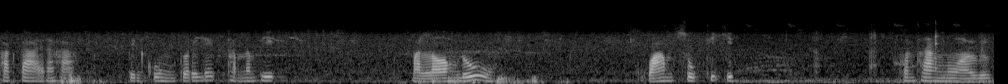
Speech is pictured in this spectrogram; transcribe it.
ภาคใต้นะคะ เป็นกุ้งตัวเล็กๆทำน้ำพริก มาลองดู ความสุขที่คิดค่อนข้างนัวลึก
